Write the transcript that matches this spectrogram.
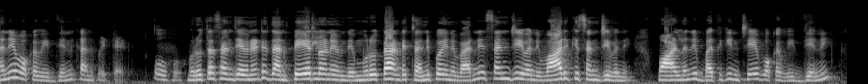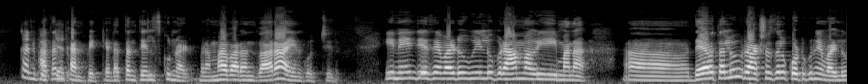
అనే ఒక విద్యని కనిపెట్టాడు. ఓహో. మృత సంజీవని అంటే దాని పేరులోనే ఉంది. మృత అంటే చనిపోయిన వారిని సంజీవని వారికి సంజీవని వాళ్ళని బతికించే ఒక విద్యని. అతను కనిపెట్టాడు. అతను తెలుసుకున్నాడు. బ్రహ్మవరం ద్వారా ఆయనకు వచ్చింది ఈయన ఏం చేసేవాడు? వీళ్ళు బ్రాహ్మ ఈ మన దేవతలు రాక్షసులు కొట్టుకునేవాళ్ళు.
